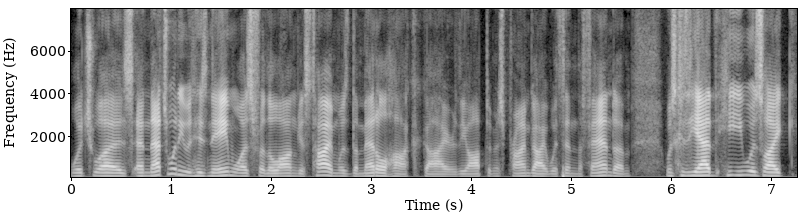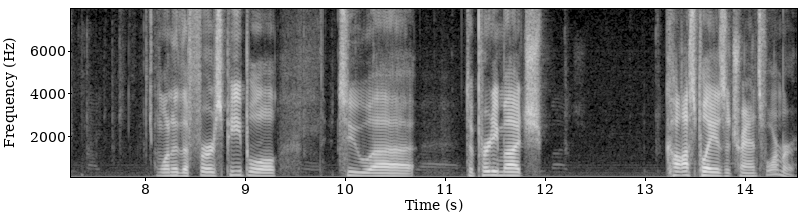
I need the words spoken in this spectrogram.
which was and that's what he his name was for the longest time was the Metalhawk guy or the Optimus Prime guy within the fandom was because he had he was like one of the first people to uh, to pretty much cosplay as a Transformer.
